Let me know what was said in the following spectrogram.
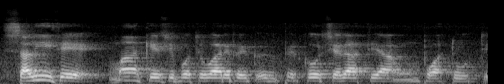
salite, ma anche si può trovare per, percorsi adatti a, un po' a tutti.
